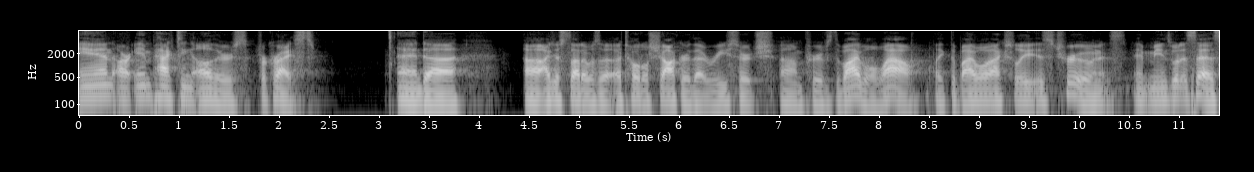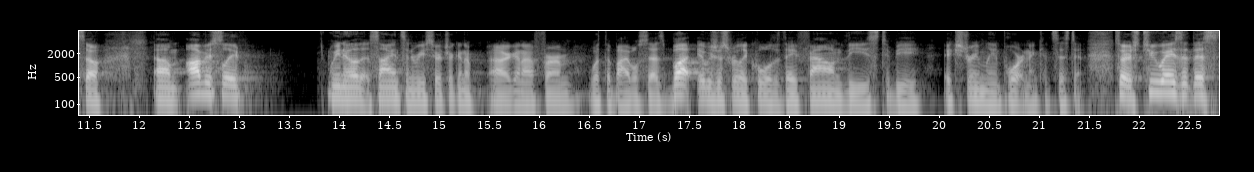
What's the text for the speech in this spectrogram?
and are impacting others for Christ. And uh, uh, I just thought it was a, a total shocker that research um, proves the Bible. Wow, like the Bible actually is true and it means what it says. So, um, obviously, we know that science and research are going are to affirm what the Bible says, but it was just really cool that they found these to be extremely important and consistent. So, there's two ways that this,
